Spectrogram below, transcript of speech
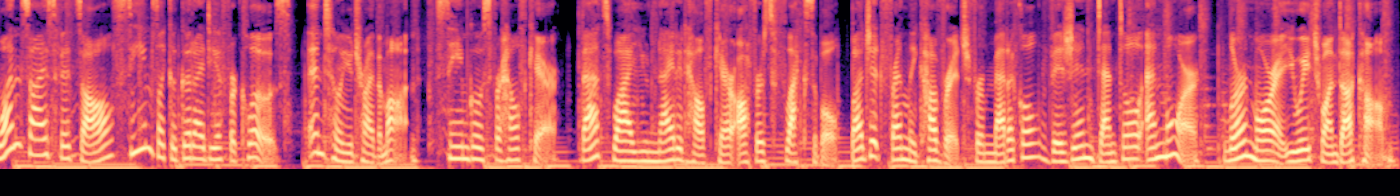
One size fits all seems like a good idea for clothes until you try them on. Same goes for healthcare. That's why United Healthcare offers flexible, budget friendly coverage for medical, vision, dental, and more. Learn more at uh1.com.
